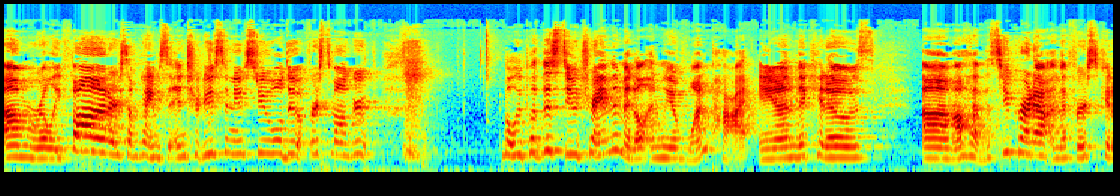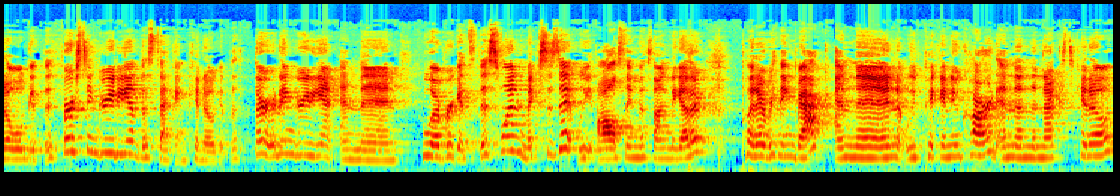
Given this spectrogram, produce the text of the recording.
um, really fun, or sometimes to introduce a new stew, we'll do it for small group. But we put the stew tray in the middle, and we have one pot, and the kiddos, um, I'll have the stew card out, and the first kiddo will get the first ingredient, the second kiddo will get the third ingredient, and then whoever gets this one mixes it. We all sing the song together, put everything back, and then we pick a new card, and then the next kiddo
